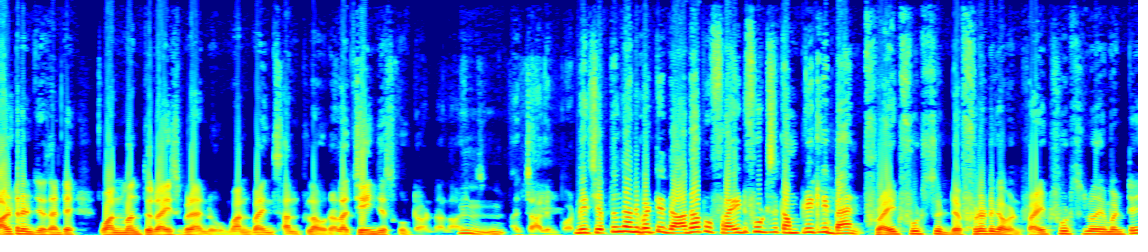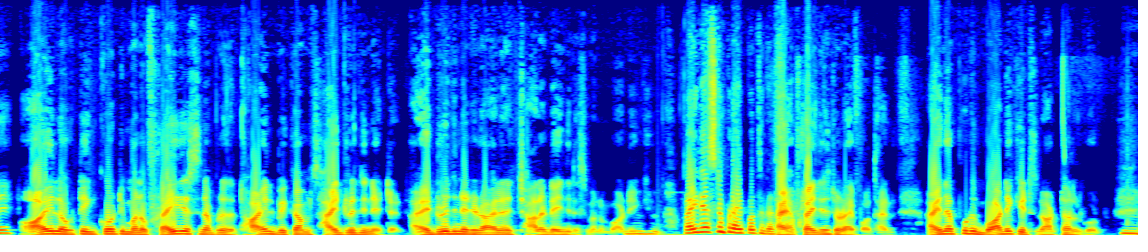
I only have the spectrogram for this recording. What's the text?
alternate చేస్తే అంటే one month rice bran one month sunflower అలా చేంజ్ చేసుకుంటా ఉండాలి ఆయిల్స్ Hmm. అది చాలా ఇంపార్టెంట్ మీరు చెప్తున్న దాన్ని బట్టి దాదాపు fried foods completely ban fried foods డెఫినెట్గా ఫ్రైడ్ ఫుడ్స్లో ఏమంటే ఆయిల్ ఒకటి ఇంకోటి మనం ఫ్రై చేసినప్పుడు oil becomes hydrogenated hydrogenated oil అనేది చాలా డేంజరస్ మన బాడీకి ఫ్రై చేసినప్పుడు అయిపోతుంది ఫ్రై చేసినప్పుడు అయిపోతాయి అయినప్పుడు బాడీకి ఇట్స్ నాట్ ఆల్ గుడ్ Hmm.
